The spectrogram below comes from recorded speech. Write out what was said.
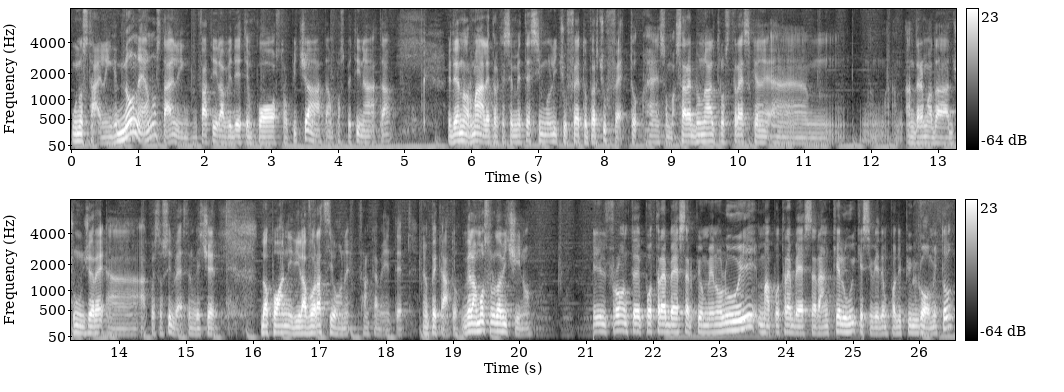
uno styling. Non è uno styling, infatti la vedete un po' stropicciata, un po' spettinata ed è normale perché se mettessimo lì ciuffetto per ciuffetto, eh, insomma, sarebbe un altro stress che ehm, andremo ad aggiungere a, a questo Silvestre, invece dopo anni di lavorazione, francamente, è un peccato. Ve la mostro da vicino. Il fronte potrebbe essere più o meno lui, ma potrebbe essere anche lui, che si vede un po' di più il gomito,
